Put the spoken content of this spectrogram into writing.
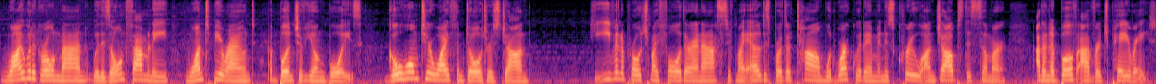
why would a grown man with his own family want to be around a bunch of young boys? Go home to your wife and daughters, John. He even approached my father and asked if my eldest brother Tom would work with him and his crew on jobs this summer at an above average pay rate.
